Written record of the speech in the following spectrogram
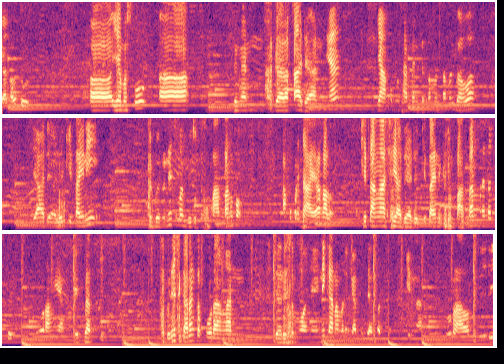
Nggak tahu tuh. Uh, ya maksudku uh, dengan segala keadaannya yang aku mau sampaikan ke teman-teman bahwa ya adik-adik kita ini sebenarnya cuma butuh kesempatan kok. Aku percaya kalau kita ngasih adik-adik kita ini kesempatan mereka juga orang yang hebat gitu. Sebenarnya sekarang kekurangan dari semuanya ini karena mereka tidak kemiskinan struktural jadi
